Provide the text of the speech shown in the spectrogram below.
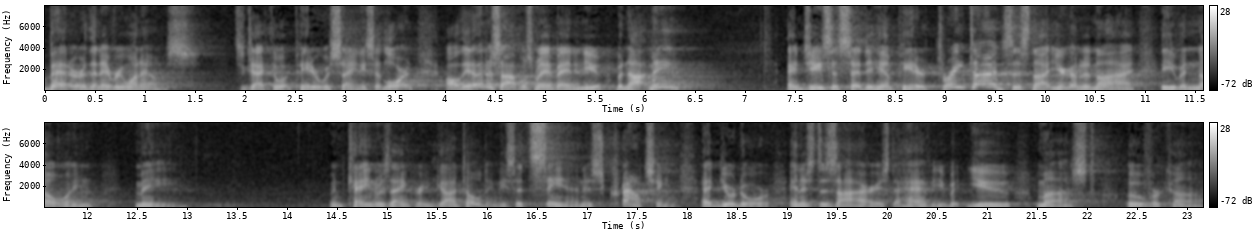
better than everyone else. It's exactly what Peter was saying. He said, Lord, all the other disciples may abandon you, but not me. And Jesus said to him, Peter, three times this night, you're going to deny even knowing me. When Cain was angry, God told him, He said, Sin is crouching at your door, and its desire is to have you, but you must overcome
